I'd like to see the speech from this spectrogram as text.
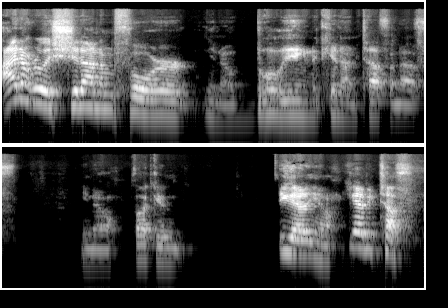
I don't really shit on him for, you know, bullying the kid on tough enough. You know, fucking, you gotta, you know, you gotta be tough.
